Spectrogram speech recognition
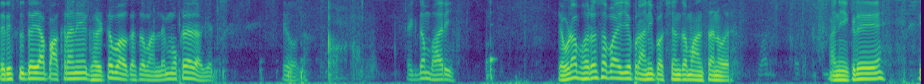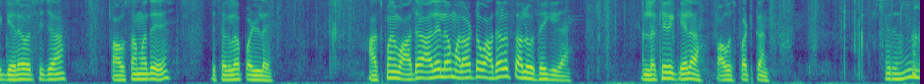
तरीसुद्धा या पाखराने घरटं बघा कसं बांधलं आहे मोकळ्या जागेत. हे बघा. एकदम भारी. एवढा भरोसा पाहिजे प्राणी पक्ष्यांचा माणसांवर. आणि इकडे गेल्या वर्षीच्या पावसामध्ये हे सगळं पडलं आहे आज पण वादळ आलेलं मला वाटतं वादळच चालू होतं की काय. पण लकीर गेला पाऊस पटकन. रंग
